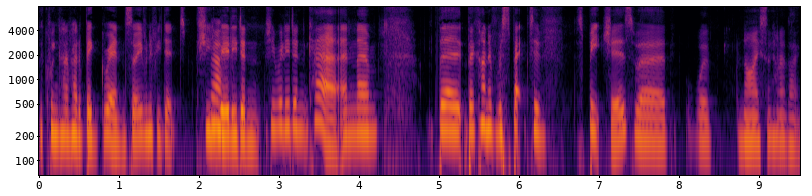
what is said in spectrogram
the Queen kind of had a big grin. So even if he did, she Yeah. really didn't. She really didn't care. And um, the the kind of respective speeches were were nice and kind of like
